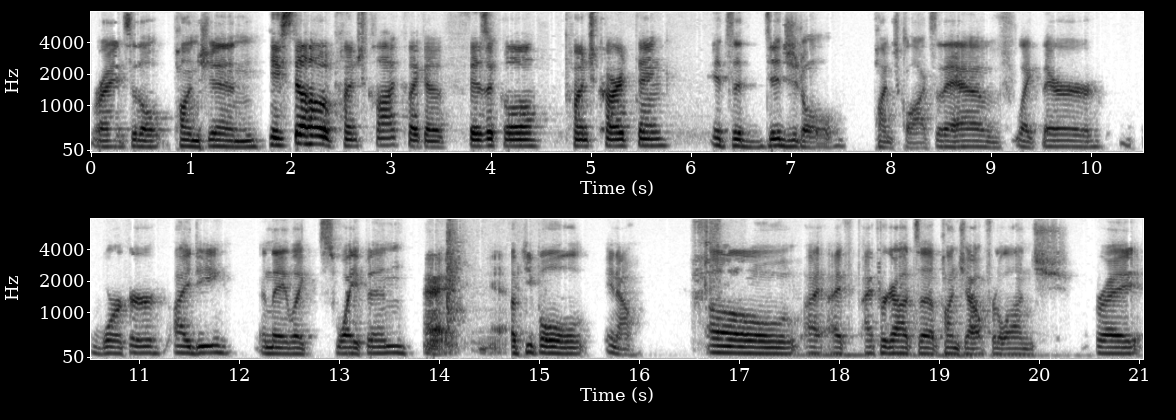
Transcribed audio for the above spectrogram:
right? So they'll punch in. You still have a punch clock, like a physical punch card thing? It's a digital punch clock. So they have like their worker ID and they like swipe in. All right. Yeah. But people, you know, oh, I, I, I forgot to punch out for lunch, right?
